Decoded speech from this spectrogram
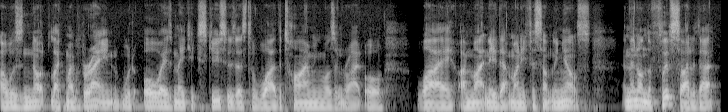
I was not like my brain would always make excuses as to why the timing wasn't right or why I might need that money for something else. And then on the flip side of that,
